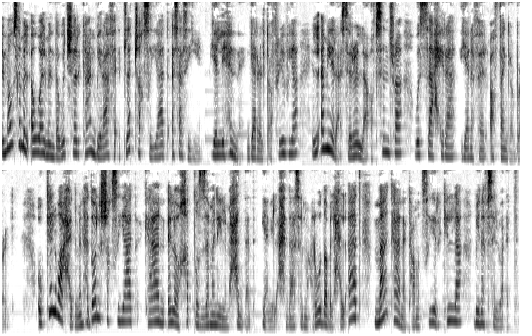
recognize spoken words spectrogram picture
الموسم الأول من The Witcher كان برافق ثلاث شخصيات أساسيين يلي هن Geralt of Rivia الأميرة Cirilla of Cintra والساحرة Yennefer of Vengerberg وكل واحد من هدول الشخصيات كان له خطه الزمني المحدد. يعني الأحداث المعروضة بالحلقات ما كانت عم تصير كلها بنفس الوقت.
